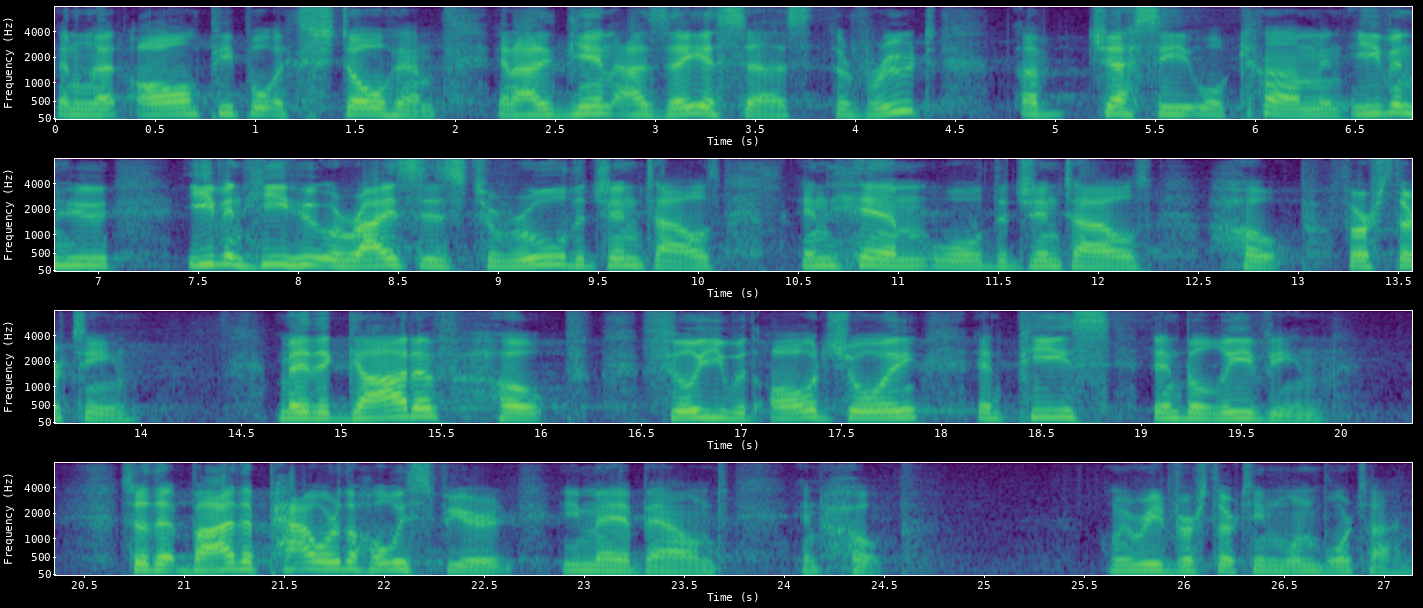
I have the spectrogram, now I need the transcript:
and let all people extol him. And again, Isaiah says, The root of Jesse will come, and even who even he who arises to rule the Gentiles, in him will the Gentiles hope. Verse 13. May the God of hope fill you with all joy and peace in believing, so that by the power of the Holy Spirit you may abound in hope. Let me read verse 13 one more time.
